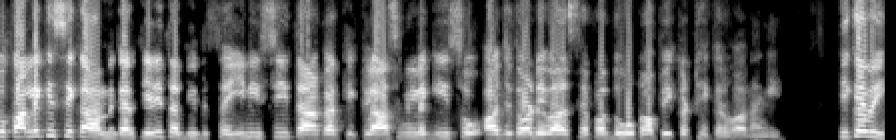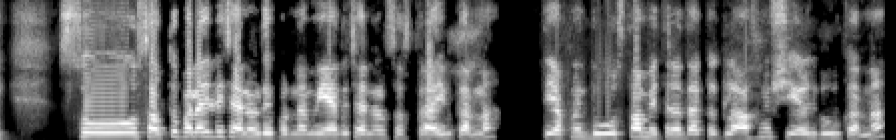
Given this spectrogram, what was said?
ਸੋ ਕੱਲ ਕਿਸੇ ਕਾਰਨ ਕਰਕੇ ਜਿਹੜੀ ਤਬੀਅਤ ਸਹੀ ਨਹੀਂ ਸੀ ਤਾਂ ਕਰਕੇ ਕਲਾਸ ਨਹੀਂ ਲੱਗੀ ਸੋ ਅੱਜ ਤੁਹਾਡੇ ਵਾਸਤੇ ਆਪਾਂ ਦੋ ਟੌਪਿਕ ਇਕੱਠੇ ਕਰਵਾ ਦਾਂਗੇ ਠੀਕ ਹੈ ਬਈ ਸੋ ਸਭ ਤੋਂ ਪਹਿਲਾਂ ਜਿਹੜੇ ਚੈਨਲ ਦੇ ਉੱਪਰ ਨਵੇਂ ਆ ਤੇ ਚੈਨਲ ਨੂੰ ਸਬਸਕ੍ਰਾਈਬ ਕਰਨਾ ਤੇ ਆਪਣੇ ਦੋਸਤਾਂ ਮਿੱਤਰਾਂ ਤੱਕ ਕਲਾਸ ਨੂੰ ਸ਼ੇਅਰ ਜ਼ਰੂਰ ਕਰਨਾ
